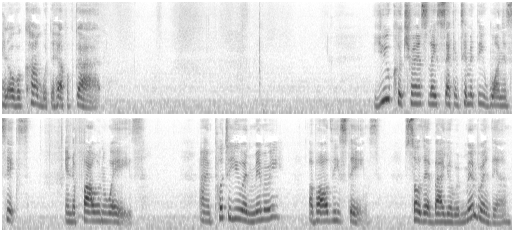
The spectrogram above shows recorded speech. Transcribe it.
and overcome with the help of God. You could translate 2 Timothy 1 and 6 in the following ways I am put to you in memory of all these things, so that by your remembering them,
